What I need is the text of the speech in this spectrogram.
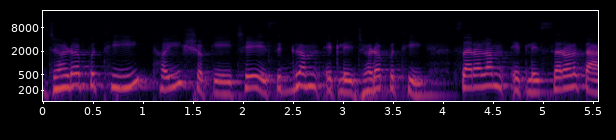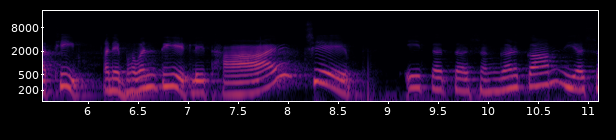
ઝડપથી થઈ શકે છે. શીઘ્રમ એટલે ઝડપથી, સરલમ એટલે સરળતાથી અને ભવંતી એટલે થાય છે. એતત સંગણકમ યશ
